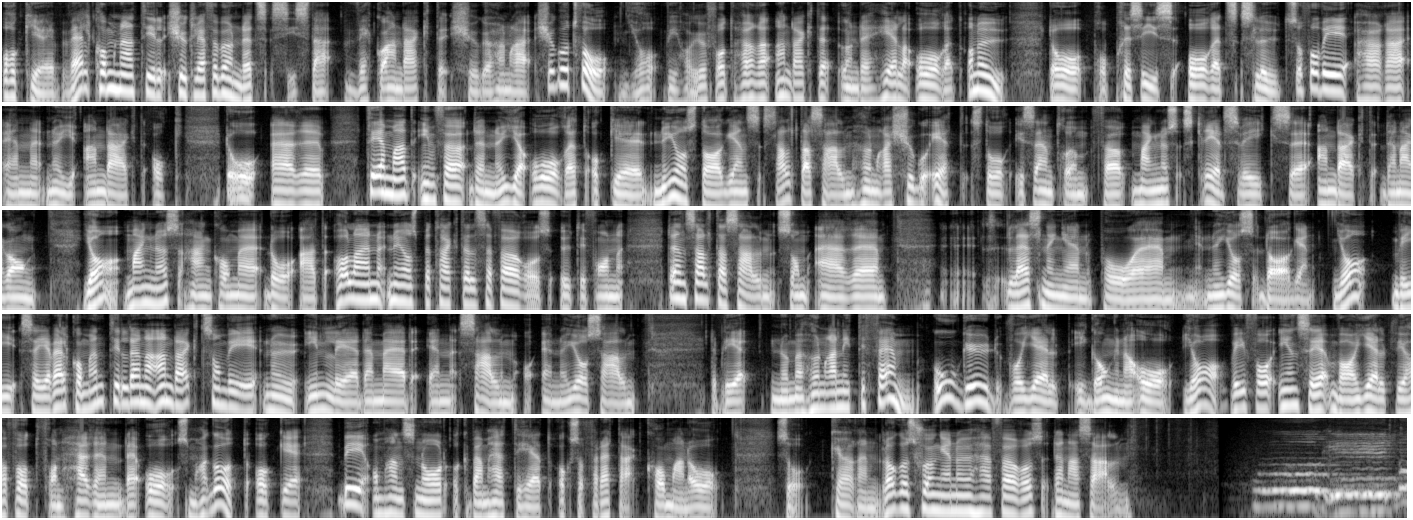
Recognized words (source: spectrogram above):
och eh, välkomna till Kyrkliga Förbundets sista veckoandakt 2022. Ja, vi har ju fått höra andakter under hela året och nu, då på precis årets slut, så får vi höra en ny andakt och då är eh, Temat inför det nya året och eh, nyårsdagens Psaltarpsalm 121 står i centrum för Magnus Skredsviks eh, andakt denna gång. Ja, Magnus, han kommer då att hålla en nyårsbetraktelse för oss utifrån den Psaltarpsalm som är eh, läsningen på eh, nyårsdagen. Ja, vi säger välkommen till denna andakt som vi nu inleder med en psalm, en nyårssalm. Det blir nummer 195. O Gud, vår hjälp i gångna år. Ja, vi får inse vad hjälp vi har fått från Herren det år som har gått och eh, be om hans nåd och barmhärtighet också för detta kommande år. Så kören Logos sjunger nu här för oss denna psalm. O Gud,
